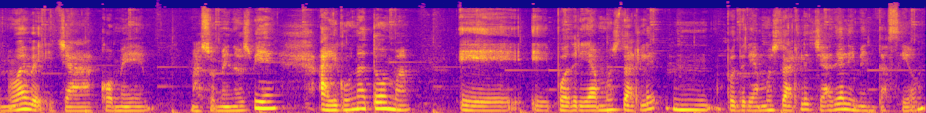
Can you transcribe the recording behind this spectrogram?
9 y ya come más o menos bien, alguna toma eh, eh, podríamos, darle, mm, podríamos ya de alimentación,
